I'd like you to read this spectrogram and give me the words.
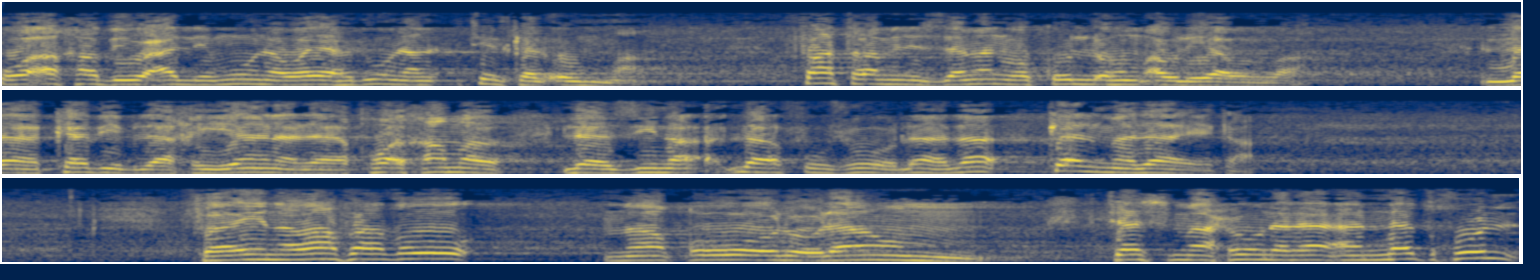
وأخذوا يعلمون ويهدون تلك الأمة. فترة من الزمن وكلهم أولياء الله. لا كذب لا خيانة لا خمر لا زنا لا فجور لا لا كالملائكة. فإن رفضوا نقول لهم تسمحون لنا أن ندخل؟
